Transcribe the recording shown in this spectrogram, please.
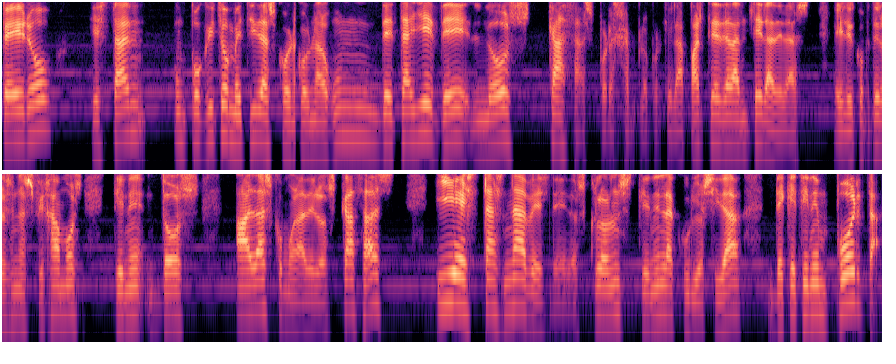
pero que están un poquito metidas con, algún detalle de los cazas, por ejemplo, porque la parte delantera de los helicópteros, si nos fijamos, tiene dos alas como la de los cazas y estas naves de los clones tienen la curiosidad de que tienen puerta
